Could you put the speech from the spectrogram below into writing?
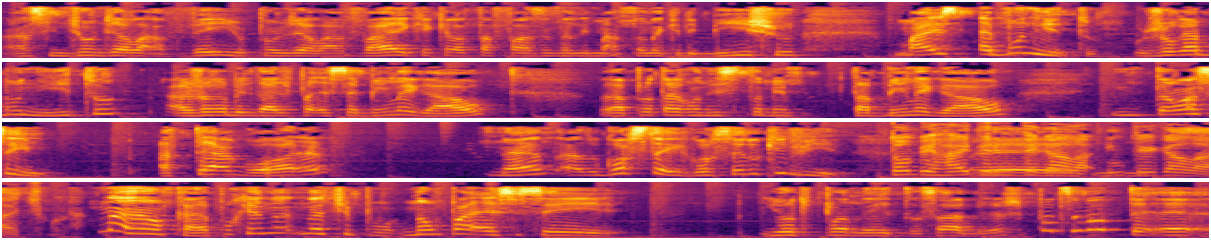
assim, de onde ela veio, pra onde ela vai, o que, é que ela tá fazendo ali matando aquele bicho, mas é bonito, o jogo é bonito, a jogabilidade parece ser bem legal. A protagonista também tá bem legal. Então, assim, até agora, né? Gostei, gostei do que vi. Tomb Raider é... intergala intergaláctico. Não, cara, porque não, tipo, não parece ser em outro planeta, sabe? Acho que pode ser na, te é,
